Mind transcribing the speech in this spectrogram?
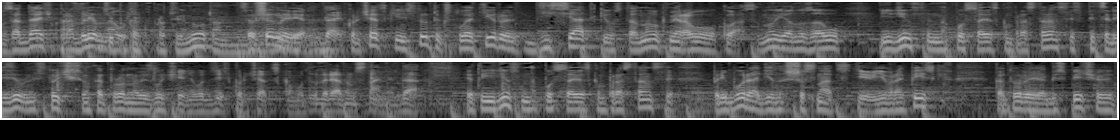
задач, проблем типа науки. как в Протвино там. Совершенно верно, да. И Курчатский институт эксплуатирует десятки установок мирового класса. Ну, я назову единственный на постсоветском пространстве специализированный источник синхротронного излучения. Вот здесь, в Курчатском, вот рядом с нами, да. Это единственный на постсоветском пространстве прибор, один из 16 европейских, который обеспечивает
